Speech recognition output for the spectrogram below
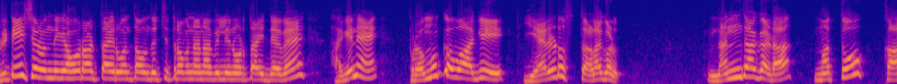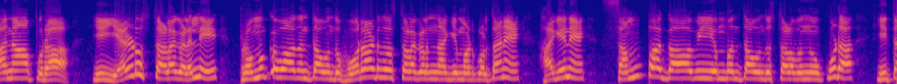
ಬ್ರಿಟಿಷರೊಂದಿಗೆ ಹೋರಾಡ್ತಾ ಇರುವಂಥ ಒಂದು ಚಿತ್ರವನ್ನು ನಾವಿಲ್ಲಿ ನೋಡ್ತಾ ಇದ್ದೇವೆ. ಹಾಗೆಯೇ ಪ್ರಮುಖವಾಗಿ ಎರಡು ಸ್ಥಳಗಳು, ನಂದಗಡ ಮತ್ತು ಖಾನಾಪುರ ಈ ಎರಡು ಸ್ಥಳಗಳಲ್ಲಿ ಪ್ರಮುಖವಾದಂಥ ಒಂದು ಹೋರಾಟದ ಸ್ಥಳಗಳನ್ನಾಗಿ ಮಾಡ್ಕೊಳ್ತಾನೆ. ಹಾಗೆಯೇ ಸಂಪಗಾವಿ ಎಂಬಂಥ ಒಂದು ಸ್ಥಳವನ್ನು ಕೂಡ ಈತ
